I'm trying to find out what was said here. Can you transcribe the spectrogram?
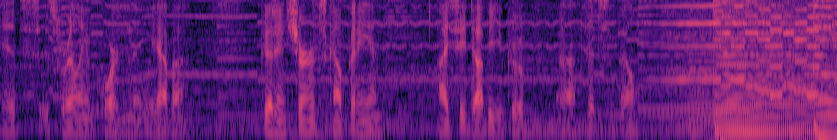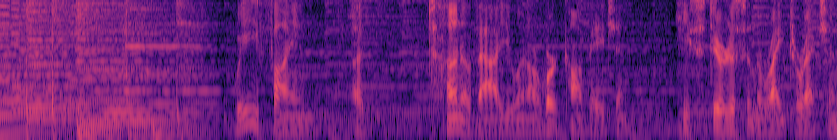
it's, it's really important that we have a good insurance company and ICW group uh, fits the bill. We find a ton of value in our work comp agent. He steered us in the right direction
